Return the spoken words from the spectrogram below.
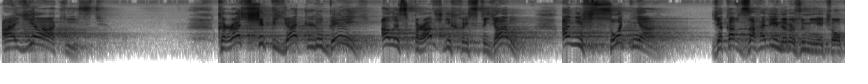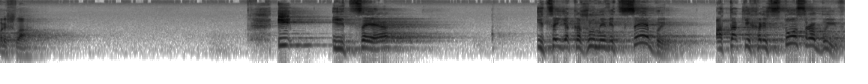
А якість? Краще п'ять людей але справжніх християн, аніж сотня, яка взагалі не розуміє, чого прийшла. І, і це, і це я кажу не від себе, а так і Христос робив.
